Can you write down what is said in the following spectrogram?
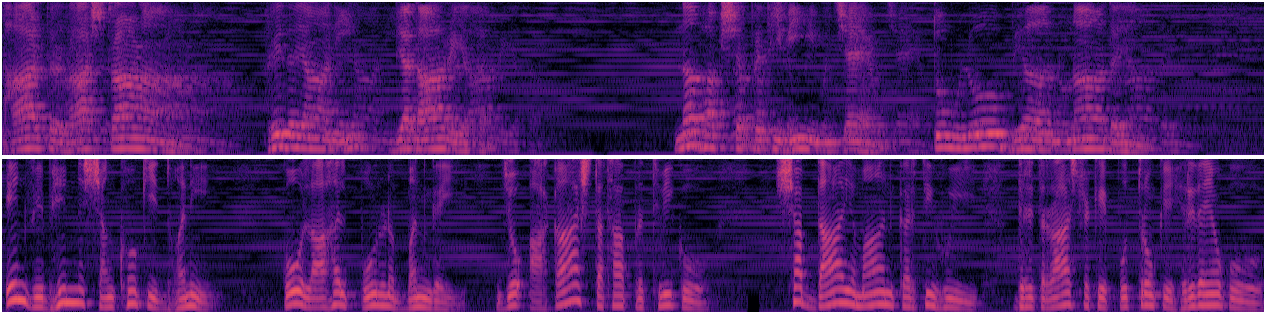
धार्त राष्ट्राणा हृदयानी व्यदारयत। न भक्ष पृथ्वीम चैव इन विभिन्न शंखों की ध्वनि कोलाहल पूर्ण बन गई जो आकाश तथा पृथ्वी को शब्दायमान करती हुई धृतराष्ट्र के पुत्रों के हृदयों को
